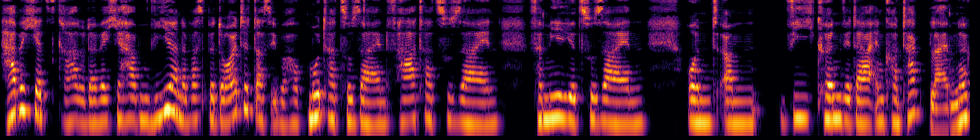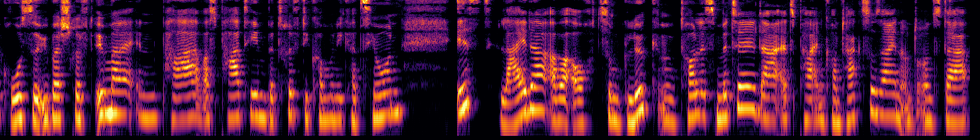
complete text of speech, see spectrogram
habe ich jetzt gerade oder welche haben wir? Ne? Was bedeutet das überhaupt, Mutter zu sein, Vater zu sein, Familie zu sein? Und ähm, wie können wir da in Kontakt bleiben? Ne? Große Überschrift immer in Paar, was Paarthemen betrifft, die Kommunikation ist leider, aber auch zum Glück ein tolles Mittel, da als Paar in Kontakt zu sein und uns da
